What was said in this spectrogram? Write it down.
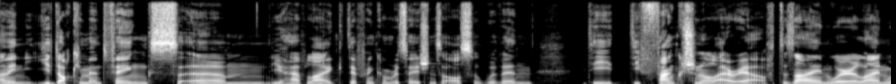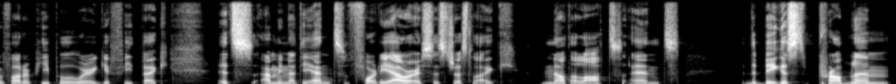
i mean you document things um, you have like different conversations also within the the functional area of design where you align with other people where you give feedback. It's i mean at the end 40 hours is just like not a lot. And the biggest problem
